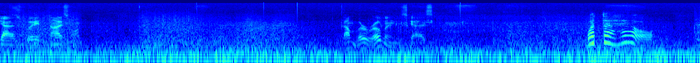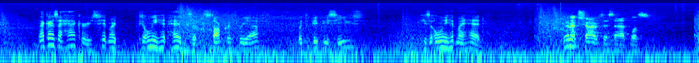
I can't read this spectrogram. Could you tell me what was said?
Guys, wait, nice one. Damn, we're rolling these guys. what the hell? That guy's a hacker. He's hit my. He's only hit heads at Stalker 3F with the PPCs. He's only hit my head. I'm gonna charge this Atlas. A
